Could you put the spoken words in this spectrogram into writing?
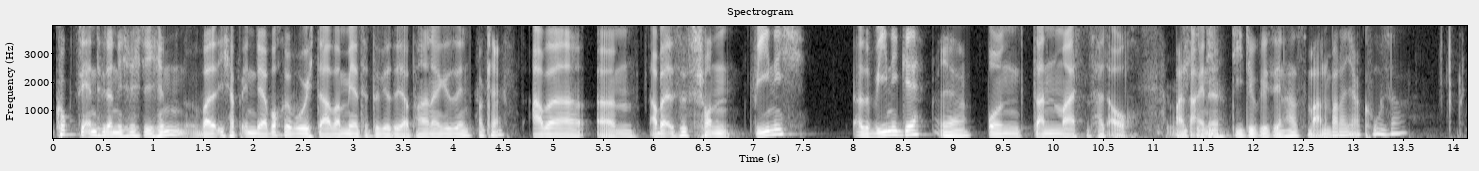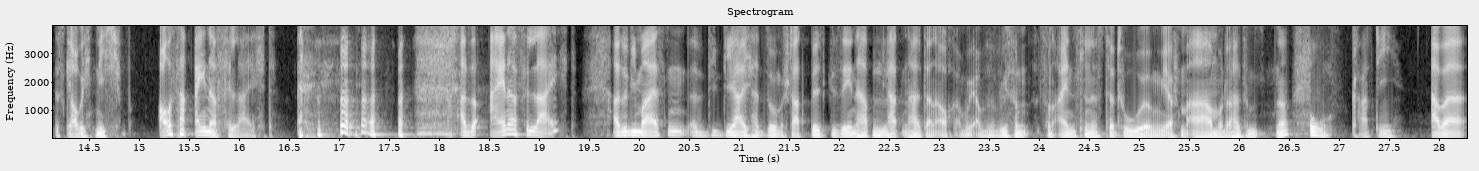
guckt sie entweder nicht richtig hin, weil ich habe in der Woche, wo ich da war, mehr tätowierte Japaner gesehen. Okay. Aber, ähm, aber es ist schon wenig, also wenige. Ja. Und dann meistens halt auch Meinst kleine. Du, die, die du gesehen hast, waren bei der Yakuza? Das glaube ich nicht. Außer einer vielleicht. also einer vielleicht. Also die meisten, also die, die ich halt so im Stadtbild gesehen habe, mhm. die hatten halt dann auch wie so ein, so ein einzelnes Tattoo irgendwie auf dem Arm oder halt so, ne? Oh, gerade die. Aber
